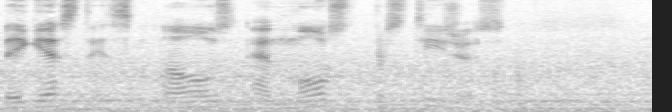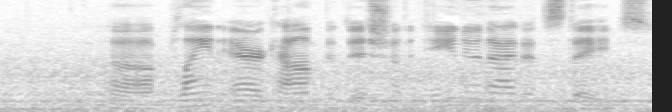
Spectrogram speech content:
biggest is most and most prestigious uh, plein air competition in the United States,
